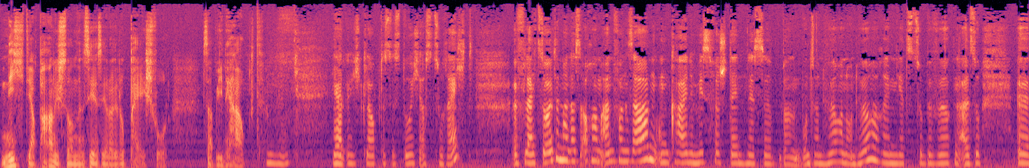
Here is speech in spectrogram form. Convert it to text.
nicht japanisch, sondern sehr, sehr europäisch vor. Sabine Haupt. Mhm. Ja, ich glaube, das ist durchaus zu Recht. Äh, vielleicht sollte man das auch am Anfang sagen, um keine Missverständnisse bei unseren Hörern und Hörerinnen jetzt zu bewirken. Also äh,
